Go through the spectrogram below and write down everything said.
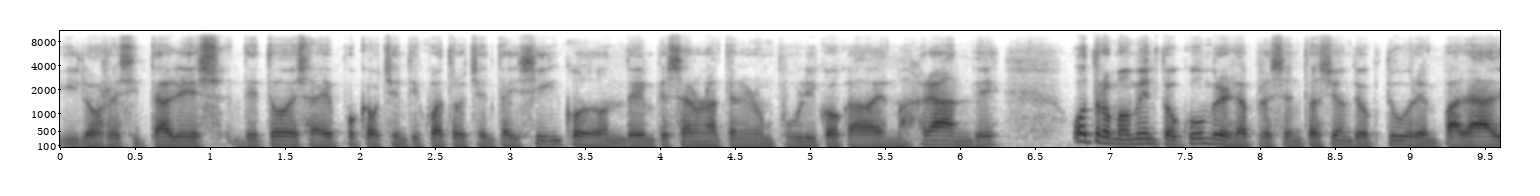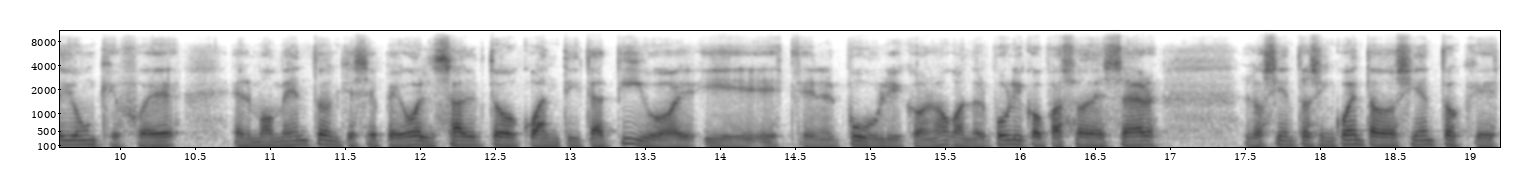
y los recitales de toda esa época 84-85, donde empezaron a tener un público cada vez más grande. Otro momento cumbre es la presentación de octubre en Palladium, que fue el momento en que se pegó el salto cuantitativo eh, y, este, en el público, ¿no? cuando el público pasó de ser los 150 o 200 que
